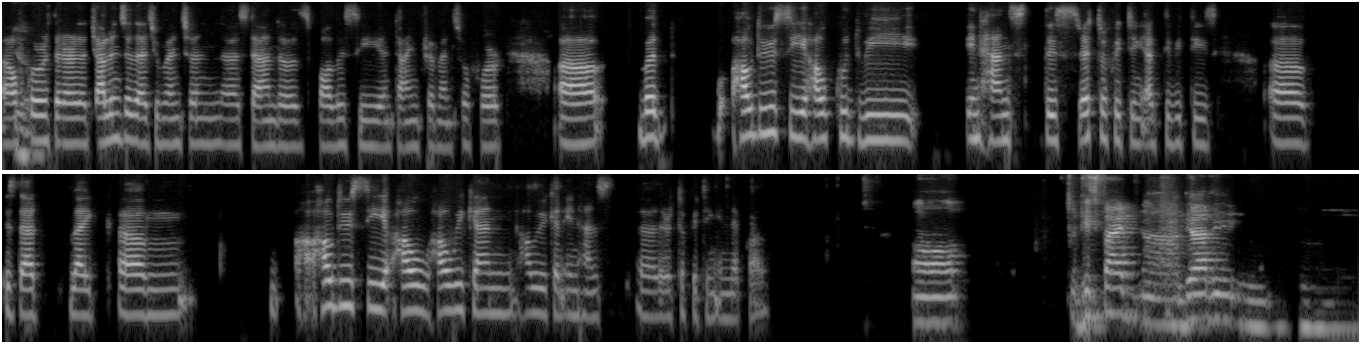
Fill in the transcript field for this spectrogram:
Uh, of yeah. course, there are the challenges as you mentioned, uh, standards, policy, and time frame, and so forth. Uh, but how do you see how could we enhance this retrofitting activities? Uh, is that like um, how do you see how how we can how we can enhance uh, the retrofitting in Nepal? Uh, despite uh, there are the um,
